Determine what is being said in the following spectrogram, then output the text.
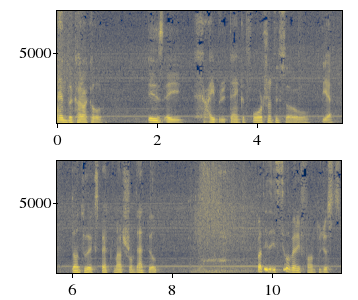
And the Caracal is a hybrid tank unfortunately, so yeah, don't really expect much from that build. But it, it's still very fun to just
